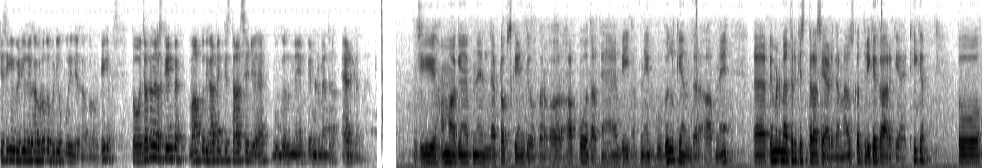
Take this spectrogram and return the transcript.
किसी की वीडियो देखा करो तो वीडियो पूरी देखा करो, ठीक है? तो चलते हैं जरा स्क्रीन पे। वहाँ आपको दिखाते हैं किस तरह से जो है गूगल में पेमेंट मेथड ऐड करना है। जी, हम आ गए हैं अपने लैपटॉप स्क्रीन के ऊपर और आपको बताते हैं भी अपने गूगल के अंदर आपने पेमेंट मेथड किस तरह से ऐड करना है, उसका तरीक़ेकार क्या है, ठीक है? तो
